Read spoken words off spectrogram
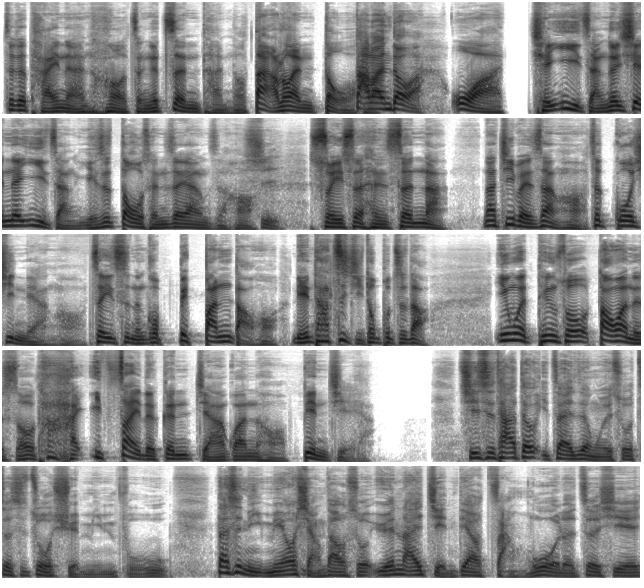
这个台南哈，整个政坛哦，大乱斗，大乱斗啊！哇，前议长跟现任议长也是斗成这样子哈，是水是很深呐。那基本上哈，这郭信良哈，这一次能够被扳倒哈，连他自己都不知道。因为听说到案的时候，他还一再的跟检察官哈辩解啊。其实他都一再认为说这是做选民服务，但是你没有想到说，原来剪掉掌握了这些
